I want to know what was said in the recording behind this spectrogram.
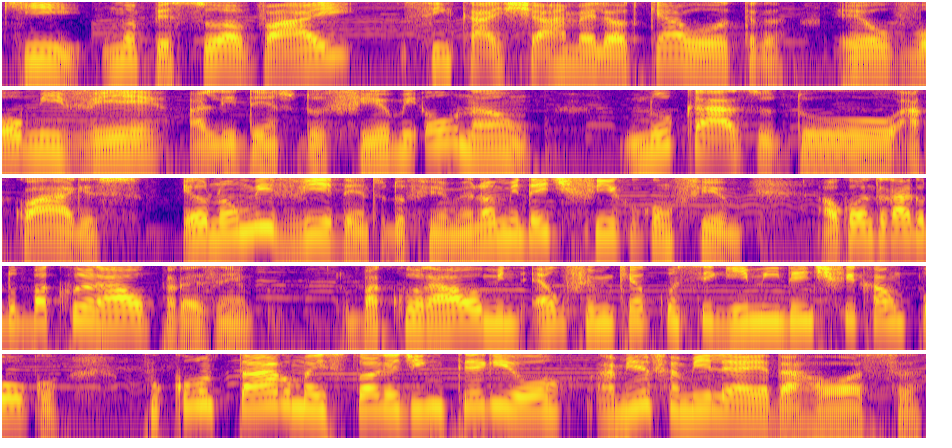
que uma pessoa vai se encaixar melhor do que a outra. Eu vou me ver ali dentro do filme ou não. No caso do Aquarius, eu não me vi dentro do filme, eu não me identifico com o filme. Ao contrário do Bacurau, por exemplo. O Bacurau é um filme que eu consegui me identificar um pouco, por contar uma história de interior. A minha família é da roça.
